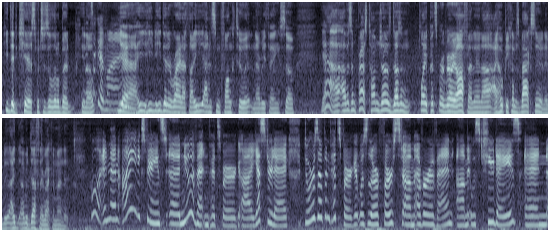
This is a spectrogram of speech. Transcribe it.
he did Kiss, which is a little bit you know. That's a good one. Yeah, he, he, he did it right. I thought he added some funk to it and everything. So, yeah, I, I was impressed. Tom Jones doesn't play Pittsburgh very often, and I, I hope he comes back soon. I, I, I would definitely recommend it. Cool. And then I experienced a new event in Pittsburgh uh, yesterday. Doors Open Pittsburgh. It was their first um, ever event. Um, it was two days, and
